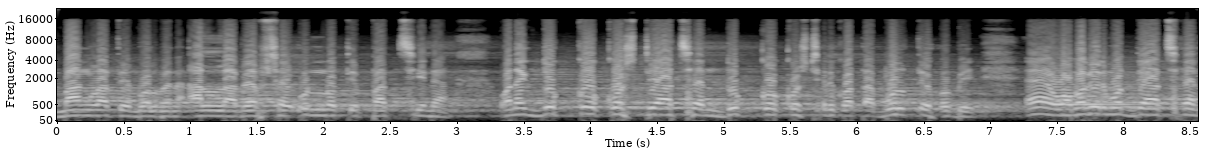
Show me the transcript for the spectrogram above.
বাংলাতে বলবেন, আল্লাহ ব্যবসায় উন্নতি পাচ্ছি না। অনেক দুঃখ কষ্টে আছেন, দুঃখ কষ্টের কথা বলতে হবে। হ্যাঁ অভাবের মধ্যে আছেন,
